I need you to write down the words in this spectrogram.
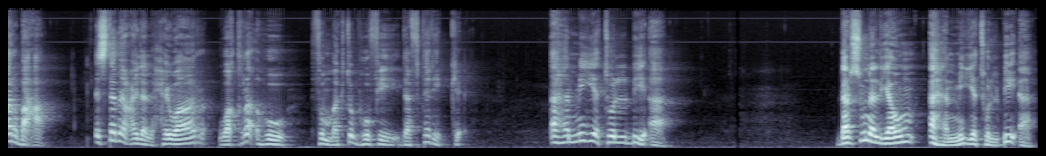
أربعة. استمع إلى الحوار واقرأه ثم اكتبه في دفترك. أهمية البيئة. درسنا اليوم أهمية البيئة.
